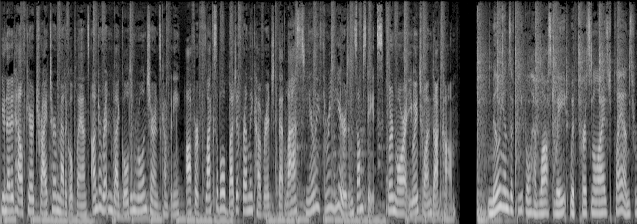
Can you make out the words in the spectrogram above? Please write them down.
United Healthcare Tri Term Medical Plans, underwritten by Golden Rule Insurance Company, offer flexible, budget friendly coverage that lasts nearly three years in some states. Learn more at uh1.com. Millions of people have lost weight with personalized plans from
